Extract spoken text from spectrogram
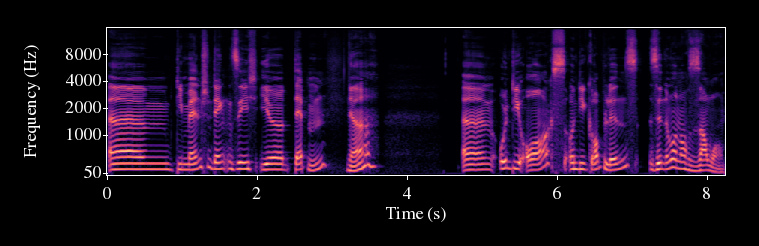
Ähm, die Menschen denken sich, ihr Deppen, ja. Ähm, und die Orks und die Goblins sind immer noch sauer.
